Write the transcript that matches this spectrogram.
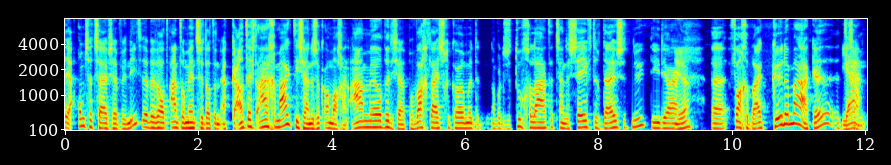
ja, omzetcijfers hebben we niet. We hebben wel het aantal mensen dat een account heeft aangemaakt. Die zijn dus ook allemaal gaan aanmelden. Die zijn op een wachtlijst gekomen. De- Dan worden ze toegelaten. Het zijn er 70.000 nu die daar Ja. eh, van gebruik kunnen maken. Het Ja. zijn, we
